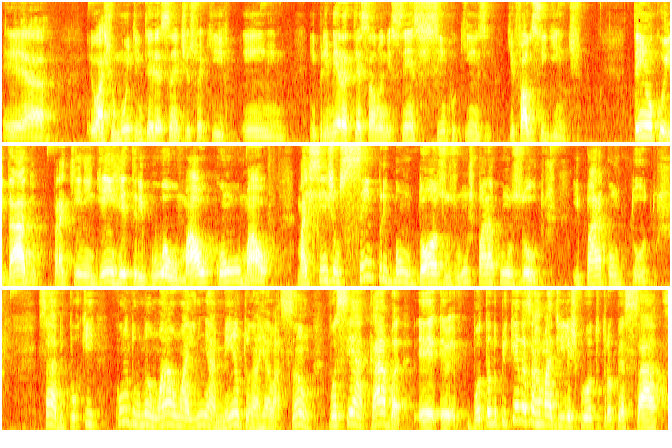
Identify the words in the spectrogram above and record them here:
é, eu acho muito interessante isso aqui, em, em 1 Tessalonicenses 5,15, que fala o seguinte: Tenham cuidado para que ninguém retribua o mal com o mal, mas sejam sempre bondosos uns para com os outros e para com todos. Sabe? Porque quando não há um alinhamento na relação, você acaba é, é, botando pequenas armadilhas para o outro tropeçar,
